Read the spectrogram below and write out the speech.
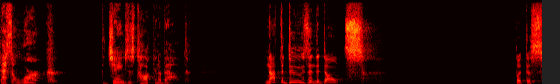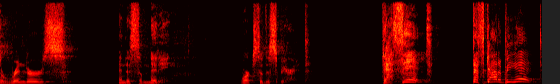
That's a work that James is talking about. Not the do's and the don'ts, but the surrenders and the submitting works of the Spirit. That's it. That's got to be it.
